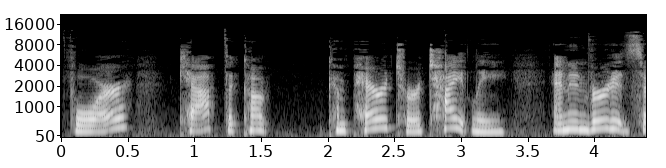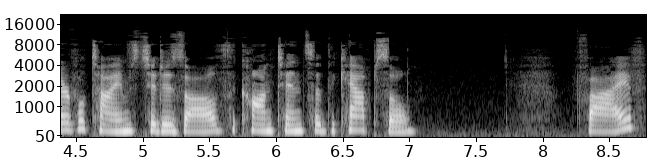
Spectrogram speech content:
4. Cap the com- comparator tightly and invert it several times to dissolve the contents of the capsule. 5.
